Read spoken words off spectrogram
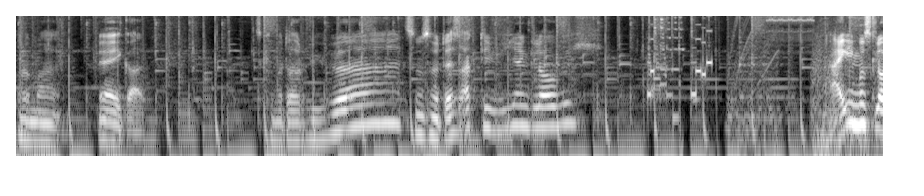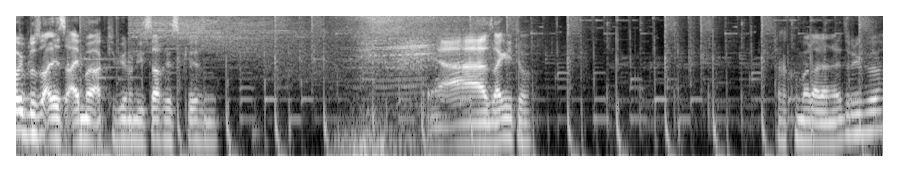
Warte mal. Ja, egal. Jetzt können wir da rüber. Jetzt müssen wir das aktivieren, glaube ich. Eigentlich muss, glaube ich, bloß alles einmal aktivieren und die Sache ist gegessen. Ja, sag ich doch. Da kommen wir leider nicht rüber.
